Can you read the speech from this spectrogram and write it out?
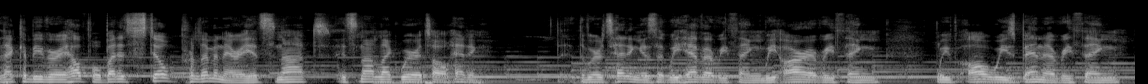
That can be very helpful, but it's still preliminary. It's not, it's not like where it's all heading. The, where it's heading is that we have everything, we are everything, we've always been everything,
